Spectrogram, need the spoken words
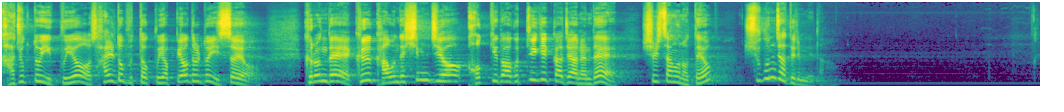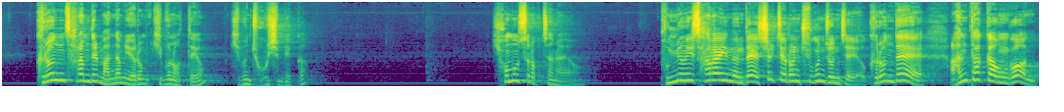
가죽도 있고요. 살도 붙었고요. 뼈들도 있어요. 그런데 그 가운데 심지어 걷기도 하고 뛰기까지 하는데 실상은 어때요? 죽은 자들입니다. 그런 사람들 만나면 여러분 기분 어때요? 기분 좋으십니까? 혐오스럽잖아요. 분명히 살아있는데 실제로는 죽은 존재예요. 그런데 안타까운 건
